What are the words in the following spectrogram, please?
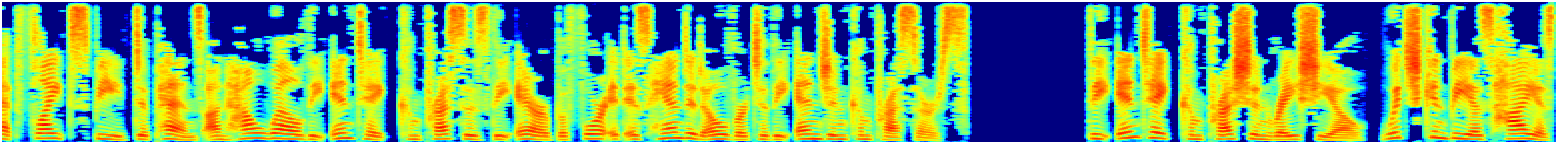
At flight speed depends on how well the intake compresses the air before it is handed over to the engine compressors. The intake compression ratio, which can be as high as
